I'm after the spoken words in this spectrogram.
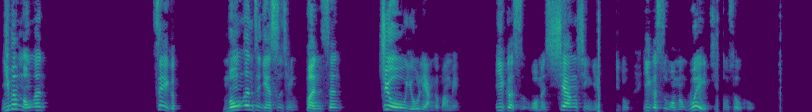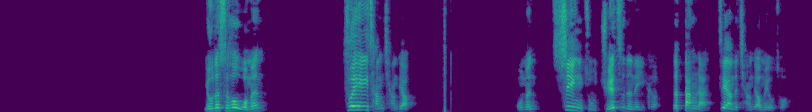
你们蒙恩，这个蒙恩这件事情本身。就有两个方面，一个是我们相信耶稣基督，一个是我们为基督受苦。有的时候我们非常强调我们信主觉知的那一刻，那当然这样的强调没有错，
